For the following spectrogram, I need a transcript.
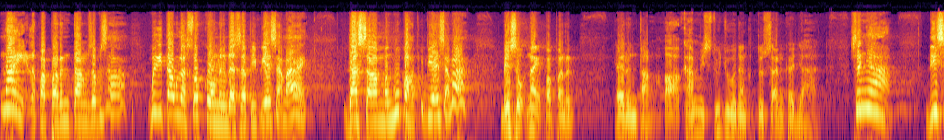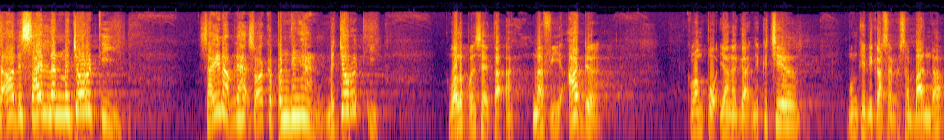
Naiklah papan rentang besar-besar. Beritahulah sokong dengan dasar PPSMI. Dasar mengubah PPSMI. Besok naik papan rentang. Ah, kami setuju dengan keputusan kerajaan. Senyap. These are the silent majority. Saya nak melihat soal kepentingan. Majority. Walaupun saya tak nafi, ada kelompok yang agaknya kecil. Mungkin di kawasan-kawasan bandar.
